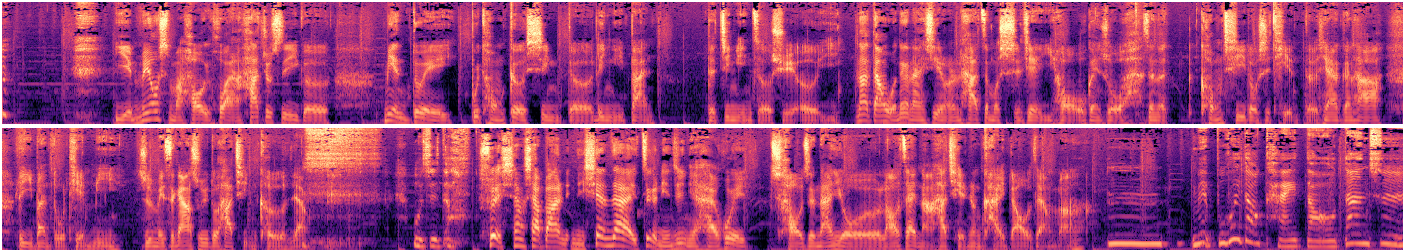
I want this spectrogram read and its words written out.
也没有什么好与坏，他就是一个面对不同个性的另一半。的经营哲学而已。那当我那个男性人他这么实践以后，我跟你说哇，真的空气都是甜的。现在跟他另一半多甜蜜，就是每次跟他出去都他请客这样。我知道。所以像下巴，你现在这个年纪，你还会吵着男友，然后再拿他前任开刀这样吗？嗯。没不会到开刀，但是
